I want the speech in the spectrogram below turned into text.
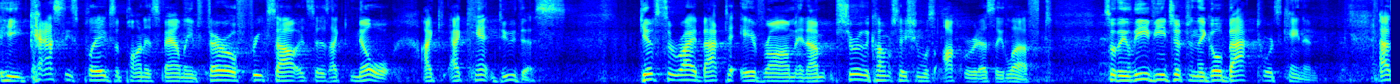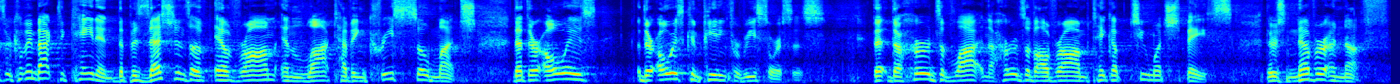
he casts these plagues upon his family, and Pharaoh freaks out and says, like, No, I, I can't do this. Gives Sarai back to Avram, and I'm sure the conversation was awkward as they left. So they leave Egypt and they go back towards Canaan. As they're coming back to Canaan, the possessions of Avram and Lot have increased so much that they're always, they're always competing for resources. The, the herds of Lot and the herds of Avram take up too much space. There's never enough.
